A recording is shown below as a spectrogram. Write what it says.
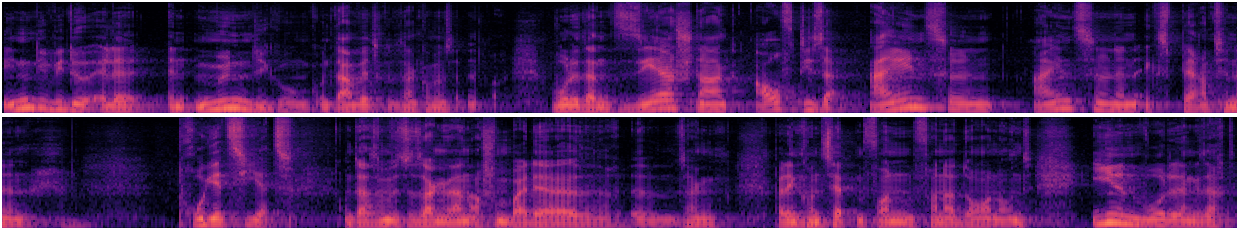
individuelle Entmündigung, und da wird, wurde dann sehr stark auf diese einzelnen, einzelnen Expertinnen projiziert. Und da sind wir sozusagen dann auch schon bei, der, äh, bei den Konzepten von, von Adorno. Und ihnen wurde dann gesagt,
